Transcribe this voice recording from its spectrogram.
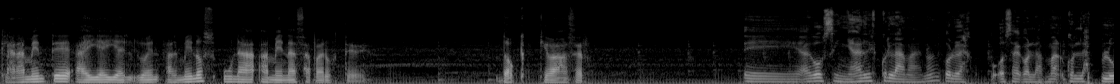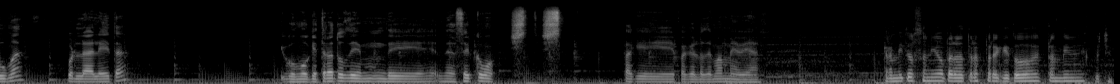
Claramente ahí hay algo en- al menos una amenaza para ustedes. Doc, ¿qué vas a hacer? Eh, hago señales con la mano, con las, o sea, con las con las plumas, con la aleta. Y como que trato de, de, de hacer como para que para que los demás me vean. Transmito el sonido para atrás para que todos también escuchen.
